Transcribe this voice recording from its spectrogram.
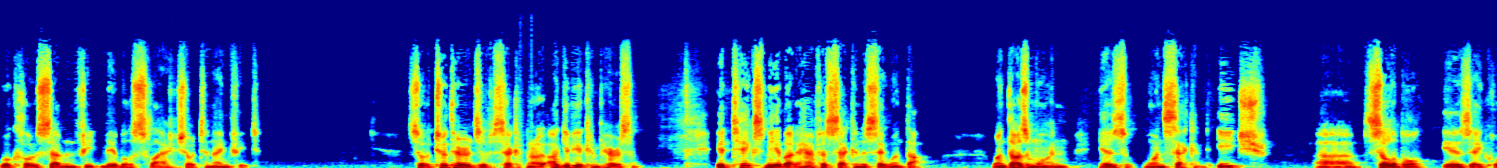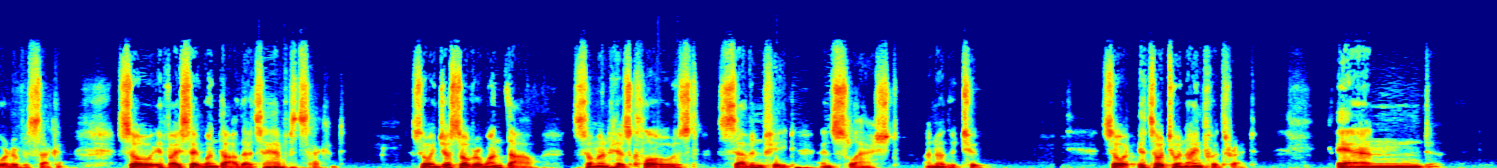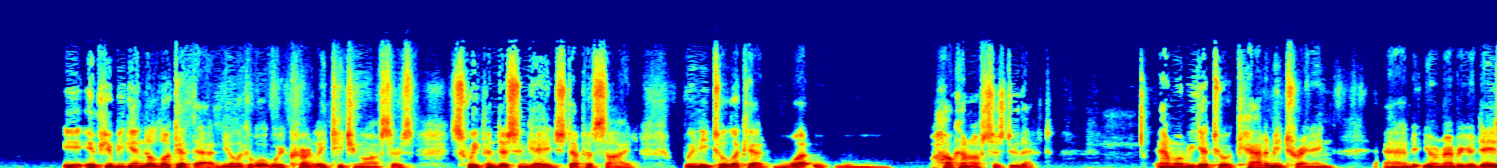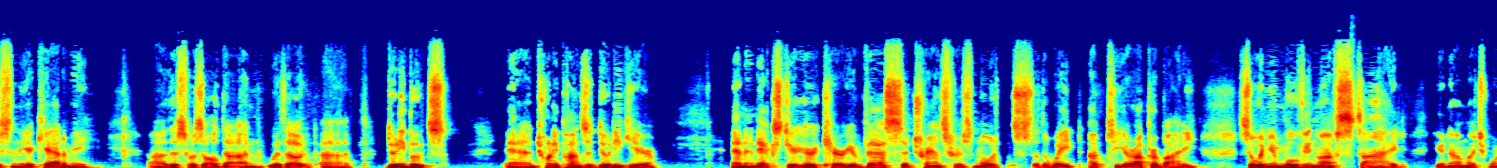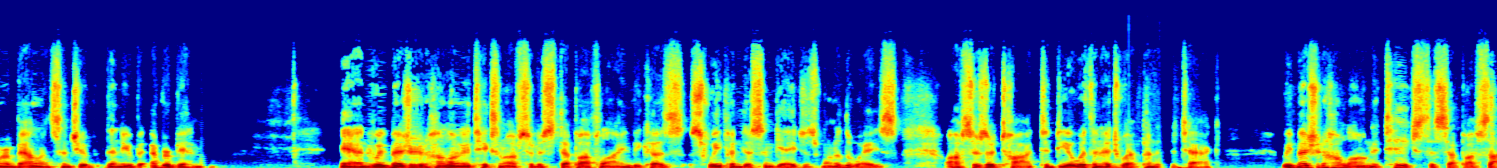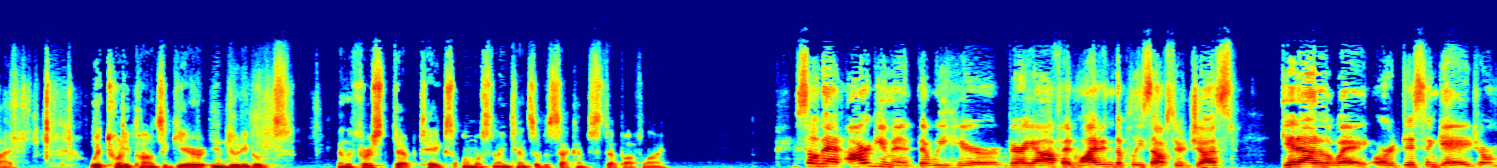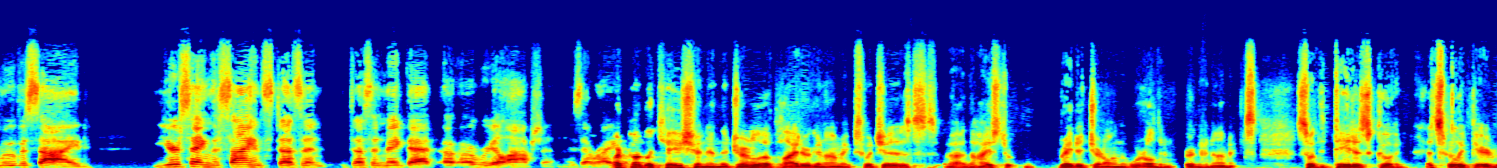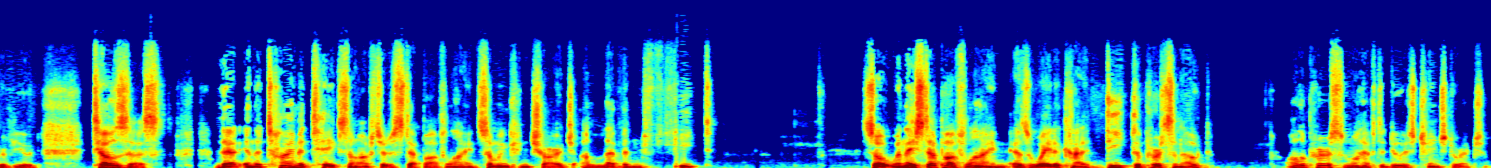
will close seven feet and be able to slash out to nine feet. So two thirds of a second, I'll give you a comparison. It takes me about a half a second to say one thou. 1001 is one second. Each uh, syllable is a quarter of a second. So if I say one thou, that's a half a second. So in just over one thou, someone has closed seven feet and slashed another two. So it's out to a nine foot threat. And if you begin to look at that, and you look at what we're currently teaching officers, sweep and disengage, step aside, we need to look at what, how can officers do that? And when we get to academy training, and you remember your days in the academy, uh, this was all done without uh, duty boots and 20 pounds of duty gear and an exterior carrier vest that transfers most of the weight up to your upper body. So when you're moving offside, you're now much more in balance than you've, than you've ever been. And we've measured how long it takes an officer to step off line because sweep and disengage is one of the ways officers are taught to deal with an edge weapon attack. We measured how long it takes to step offside with 20 pounds of gear in duty boots. And the first step takes almost nine tenths of a second to step off line. So that argument that we hear very often, why didn't the police officer just get out of the way or disengage or move aside? You're saying the science doesn't doesn't make that a, a real option. Is that right? Our publication in the Journal of Applied Ergonomics, which is uh, the highest rated journal in the world in ergonomics, so the data is good. It's really peer reviewed. Tells us that in the time it takes an officer to step offline, someone can charge 11 feet so when they step offline as a way to kind of deke the person out, all the person will have to do is change direction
